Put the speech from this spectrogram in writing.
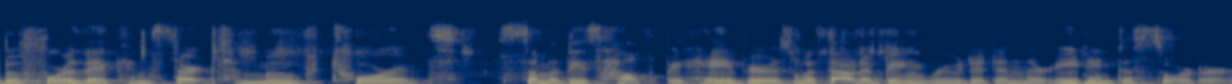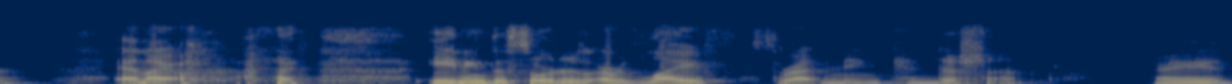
before they can start to move towards some of these health behaviors without it being rooted in their eating disorder. And I, eating disorders are life threatening conditions right?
